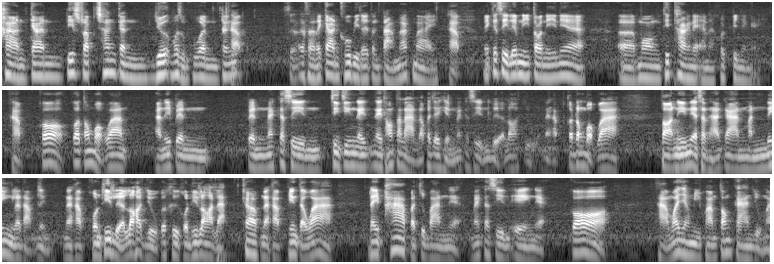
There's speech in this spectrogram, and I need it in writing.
ผ่านการ disruption กันเยอะพอสมควรทั้งครับ สถานการณ์โควิดอะไรต่างๆ มากมายครับแมกกาซีนเล่มนี้ตอนนี้เนี่ยเอ่อมองทิศทางในอนาคตเป็นยังไงครับก็ก็ต้องบอกว่าอันนี้เป็นเป็นแมกกาซีนจริง ๆ ในในท้องตลาดเราก็จะเห็นแมกกาซีนเหลือรอดอยู่นะครับก็ต้องบอกว่าตอนนี้เนี่ยสถานการณ์มันนิ่งระดับหนึ่งนะครับคนที่เหลือรอดอยู่ก็คือคนที่รอดแล้วครับนะครับเพียงแต่ว่าในภาพปัจจุบันเนี่ยแมกกาซีนเองเนี่ยก็ถามว่ายังมีความต้องการอยู่ไหม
